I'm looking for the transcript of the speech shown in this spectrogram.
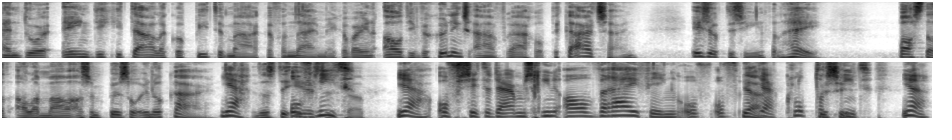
En door één digitale kopie te maken van Nijmegen, waarin al die vergunningsaanvragen op de kaart zijn, is ook te zien van hé, hey, past dat allemaal als een puzzel in elkaar? ja. Dat is de of eerste niet. stap. Ja, of zitten daar misschien al wrijving? Of, of ja, Ja, klopt dat precies. niet? Ja,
